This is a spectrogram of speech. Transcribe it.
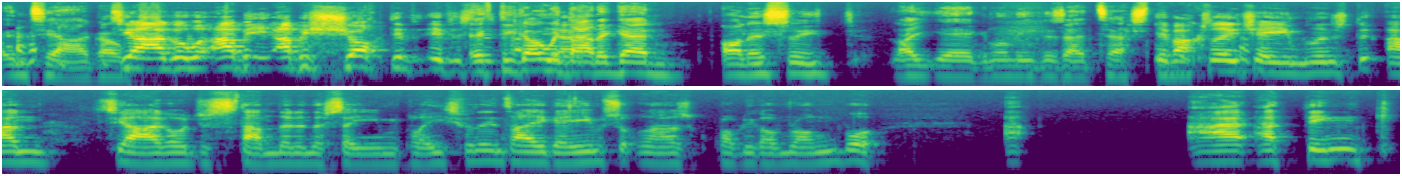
in Thiago. Thiago, I'll be, I'll be shocked if if, it's, if they go with yeah, that again, honestly, like, yeah, going to need his head tested. If actually Chamberlain and Thiago just standing in the same place for the entire game, something has probably gone wrong. But I, I, I think.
